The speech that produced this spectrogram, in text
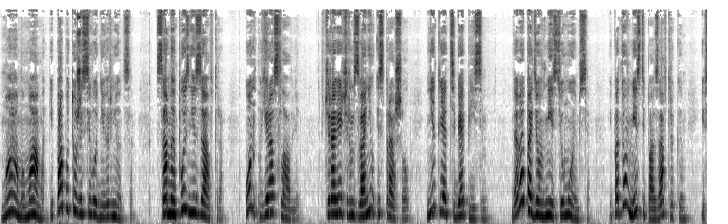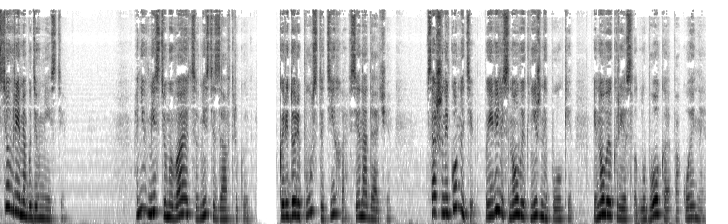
«Мама, мама, и папа тоже сегодня вернется. Самое позднее завтра. Он в Ярославле. Вчера вечером звонил и спрашивал, нет ли от тебя писем. Давай пойдем вместе умоемся, и потом вместе позавтракаем, и все время будем вместе». Они вместе умываются, вместе завтракают. В коридоре пусто, тихо, все на даче. В Сашиной комнате появились новые книжные полки и новое кресло, глубокое, покойное.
